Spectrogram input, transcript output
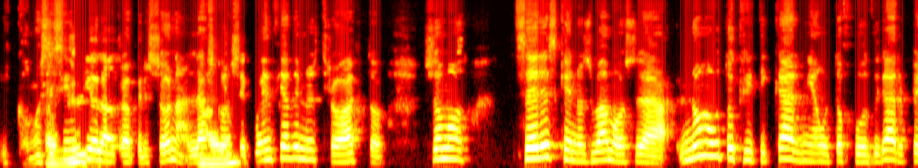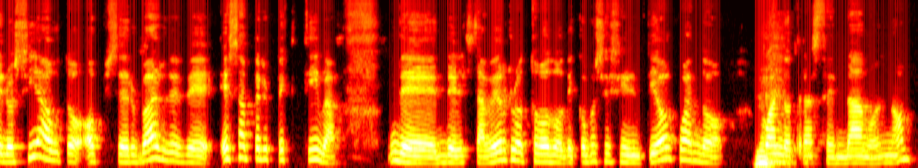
y cómo se sintió la otra persona, las consecuencias de nuestro acto. Somos seres que nos vamos a no autocriticar ni autojuzgar, pero sí a autoobservar desde esa perspectiva de, del saberlo todo, de cómo se sintió cuando, cuando trascendamos, ¿no?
